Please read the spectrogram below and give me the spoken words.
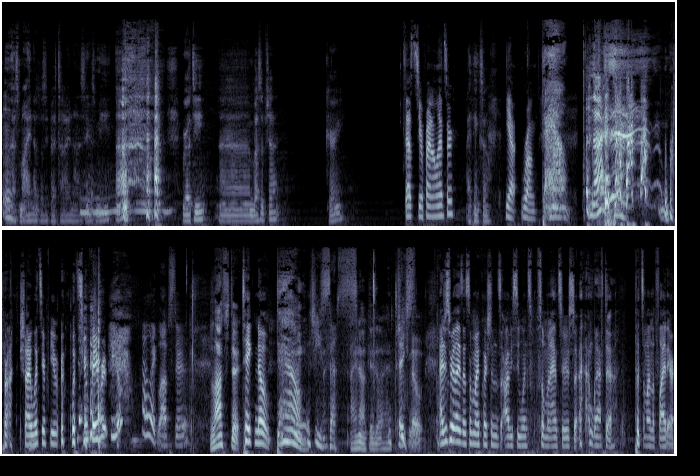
lot? Oh, that's mine. That was a pad thai, not the same as me. roti, um, bus up shot, Curry. That's your final answer? I think so. Yeah, wrong. Damn. Nice. wrong. Shy, what's your favorite? What's your favorite meal? I like lobster. Lobster. Take note. Damn. Jesus. I know. Okay, go ahead. Take Jeez. note. I just realized that some of my questions, obviously, once someone answers, I'm gonna have to put some on the fly there.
